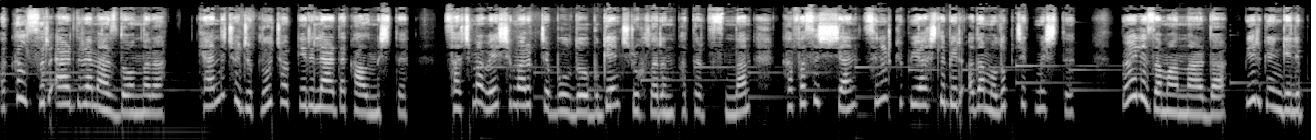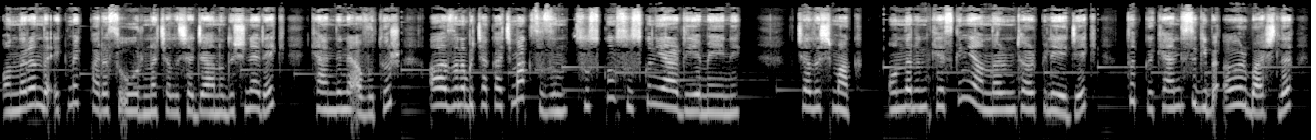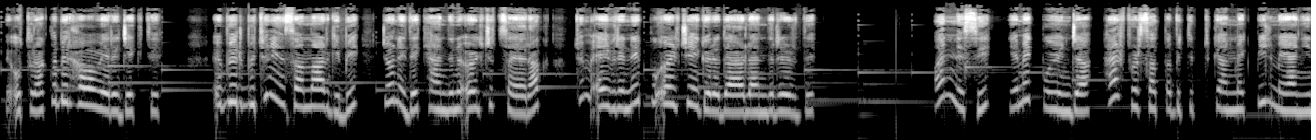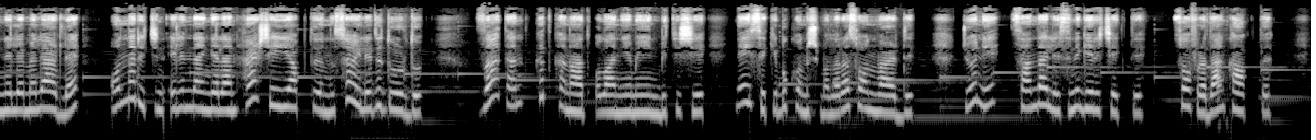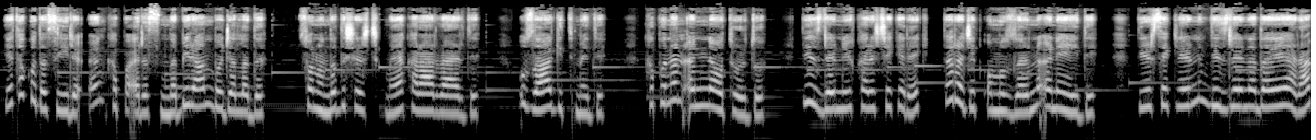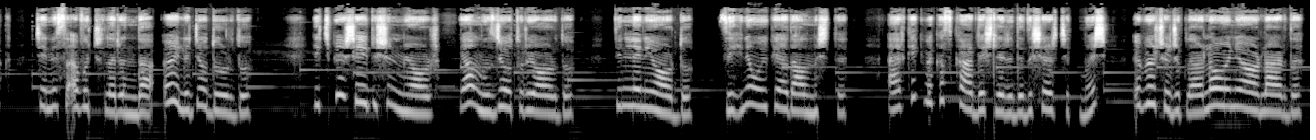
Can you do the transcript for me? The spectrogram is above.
Akıl sır erdiremezdi onlara. Kendi çocukluğu çok gerilerde kalmıştı. Saçma ve şımarıkça bulduğu bu genç ruhların patırtısından kafası şişen, sinir küpü yaşlı bir adam olup çıkmıştı. Böyle zamanlarda bir gün gelip onların da ekmek parası uğruna çalışacağını düşünerek kendini avutur, ağzını bıçak açmaksızın suskun suskun yerdi yemeğini. Çalışmak, onların keskin yanlarını törpüleyecek, tıpkı kendisi gibi ağırbaşlı ve oturaklı bir hava verecekti. Öbür bütün insanlar gibi Johnny de kendini ölçüt sayarak tüm evreni bu ölçüye göre değerlendirirdi. Annesi yemek boyunca her fırsatta bitip tükenmek bilmeyen yinelemelerle onlar için elinden gelen her şeyi yaptığını söyledi durdu. Zaten kıt kanaat olan yemeğin bitişi neyse ki bu konuşmalara son verdi. Johnny sandalyesini geri çekti. Sofradan kalktı. Yatak odası ile ön kapı arasında bir an bocaladı. Sonunda dışarı çıkmaya karar verdi. Uzağa gitmedi. Kapının önüne oturdu. Dizlerini yukarı çekerek daracık omuzlarını öne eğdi. Dirseklerini dizlerine dayayarak çenesi avuçlarında öylece durdu. Hiçbir şey düşünmüyor, yalnızca oturuyordu. Dinleniyordu. Zihni uykuya dalmıştı. Erkek ve kız kardeşleri de dışarı çıkmış, öbür çocuklarla oynuyorlardı.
